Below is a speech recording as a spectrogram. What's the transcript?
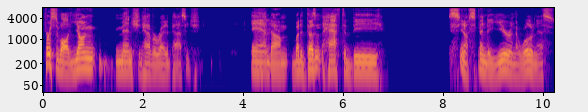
First of all, young men should have a rite of passage, and um, but it doesn't have to be. You know, spend a year in the wilderness,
